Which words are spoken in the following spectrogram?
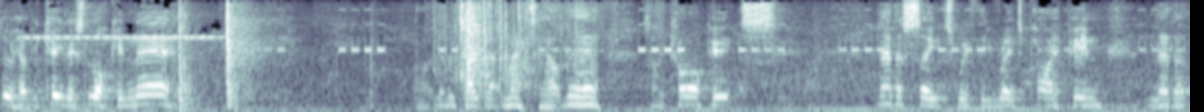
do have your keyless lock in there let me take that mat out there. So carpets, leather seats with the red piping, leather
